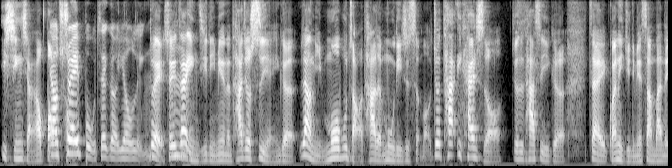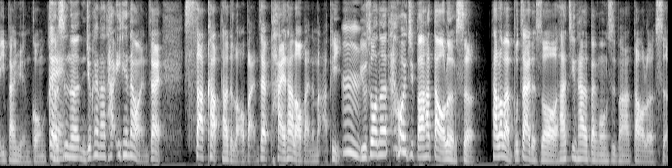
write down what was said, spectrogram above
一心想要报仇，要追捕这个幽灵。对，所以在影集里面呢，他就饰演一个让你摸不着他的目的是什么。就他一开始哦，就是他是一个在管理局里面上班的一般员工，可是呢，你就看到他一天到晚在 suck up 他的老板，在拍他老板的马屁。嗯，比如说呢，他会去帮他倒垃圾。他老板不在的时候，他进他的办公室帮他倒垃圾，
